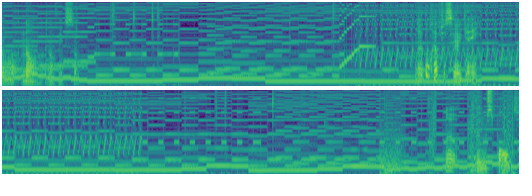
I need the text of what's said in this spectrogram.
Another one? No, I don't think so. I don't have to say again. No, they respawned.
